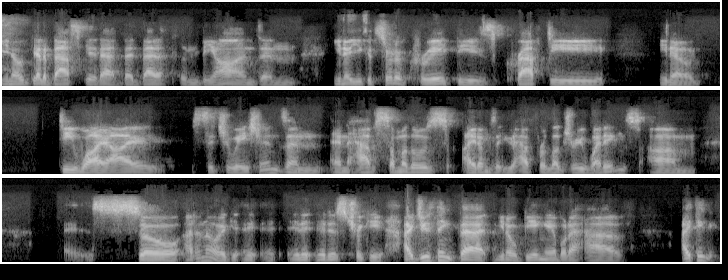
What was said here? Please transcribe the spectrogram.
you know, get a basket at Bed Bath and Beyond, and you know, you could sort of create these crafty, you know, DIY situations, and and have some of those items that you have for luxury weddings. Um, so I don't know. It, it, it, it is tricky. I do think that you know being able to have, I think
